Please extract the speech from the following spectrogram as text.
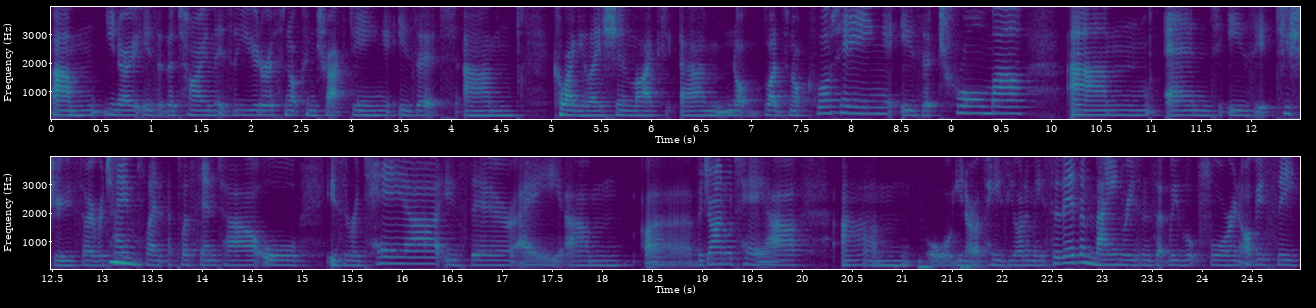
um, you know, is it the tone? Is the uterus not contracting? Is it um, coagulation, like um, not blood's not clotting? Is it trauma? Um, and is it tissue, so retained mm. pl- placenta, or is there a tear? Is there a, um, a vaginal tear? Um, or you know a episiotomy. So they're the main reasons that we look for, and obviously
